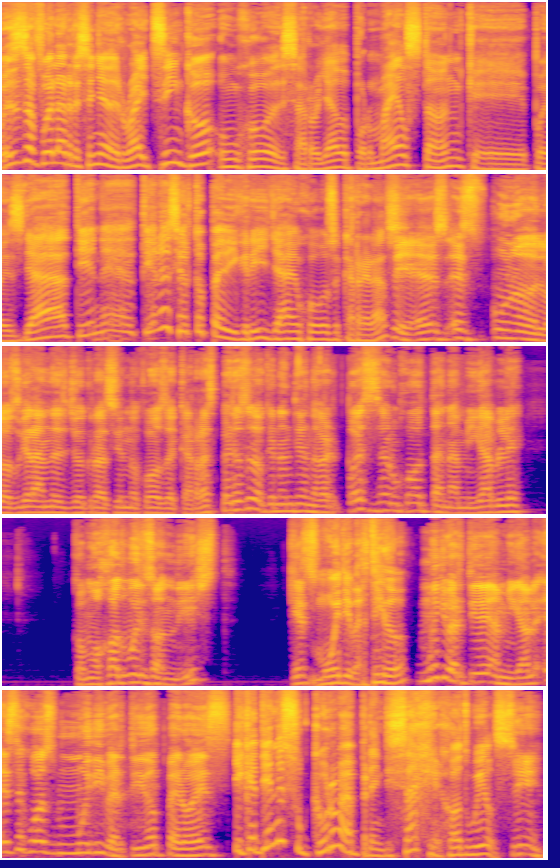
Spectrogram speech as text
Pues esa fue la reseña de Ride 5, un juego desarrollado por Milestone que pues ya tiene, tiene cierto pedigrí ya en juegos de carreras. Sí, es, es uno de los grandes yo creo haciendo juegos de carreras, pero eso es lo que no entiendo. A ver, ¿puedes hacer un juego tan amigable como Hot Wheels Unleashed? Que es muy divertido. Muy divertido y amigable. Este juego es muy divertido, pero es... Y que tiene su curva de aprendizaje, Hot Wheels. Sí,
